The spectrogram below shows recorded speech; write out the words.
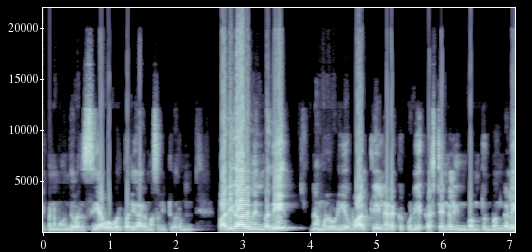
இப்போ நம்ம வந்து வரிசையாக ஒவ்வொரு பரிகாரமாக சொல்லிட்டு வரும். பரிகாரம் என்பதே நம்மளுடைய வாழ்க்கையில் நடக்கக்கூடிய கஷ்டங்கள் இன்பம் துன்பங்களை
